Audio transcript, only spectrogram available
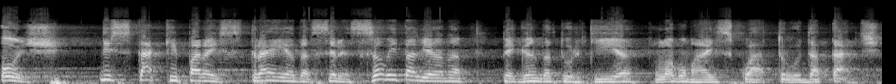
hoje. Destaque para a estreia da seleção italiana, pegando a Turquia logo mais quatro da tarde.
